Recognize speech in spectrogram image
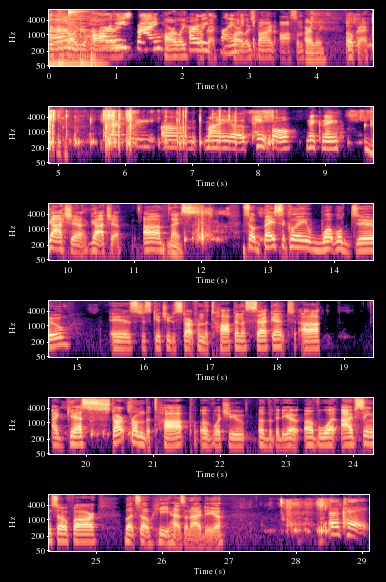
We can call you Harley. Um, Harley's fine. Harley? Harley's okay. fine. Harley's fine. Awesome. Harley. Okay. It's actually um, my uh, paintball nickname. Gotcha. Gotcha. Um, Nice. So basically, what we'll do is just get you to start from the top in a second. Uh, I guess start from the top of what you of the video of what I've seen so far, but so he has an idea. Okay,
